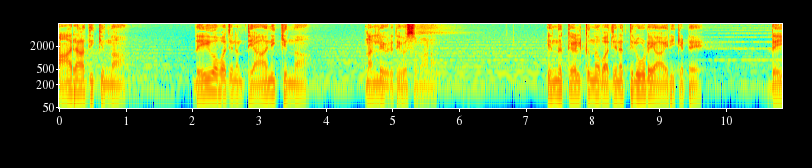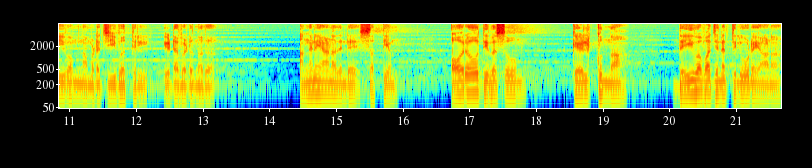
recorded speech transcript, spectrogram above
ആരാധിക്കുന്ന ദൈവവചനം ധ്യാനിക്കുന്ന നല്ലൊരു ദിവസമാണ്. ഇന്ന് കേൾക്കുന്ന വചനത്തിലൂടെ ആയിരിക്കട്ടെ ദൈവം നമ്മുടെ ജീവിതത്തിൽ ഇടപെടുന്നത്. അങ്ങനെയാണ് അതിന്റെ സത്യം. ഓരോ ദിവസവും കേൾക്കുന്ന ദൈവവചനത്തിലൂടെയാണ്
